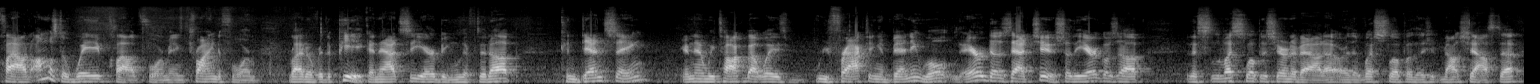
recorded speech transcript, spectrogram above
cloud, almost a wave cloud forming, trying to form right over the peak. And that's the air being lifted up, condensing. And then we talk about ways refracting and bending. Well, air does that too. So the air goes up, the west slope of the Sierra Nevada or the west slope of the Mount Shasta,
